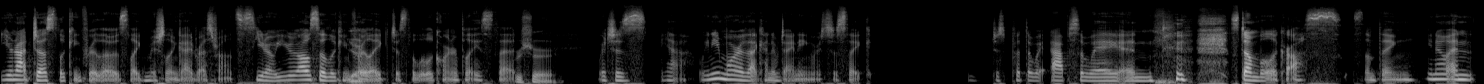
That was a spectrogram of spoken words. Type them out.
you're not just looking for those like Michelin guide restaurants. You know, you're also looking Yeah. for like just the little corner place that, For sure. Which is, yeah, we need more of that kind of dining where it's just like, you just put the apps away and stumble across something, you know? And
